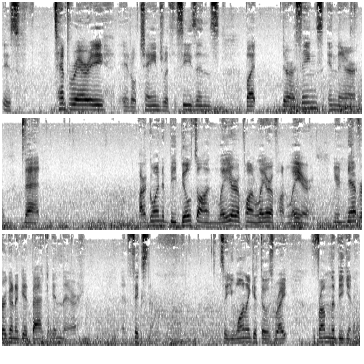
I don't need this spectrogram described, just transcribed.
is temporary, it'll change with the seasons, but there are things in there that are going to be built on layer upon layer upon layer. You're never going to get back in there and fix them. So you want to get those right from the beginning.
